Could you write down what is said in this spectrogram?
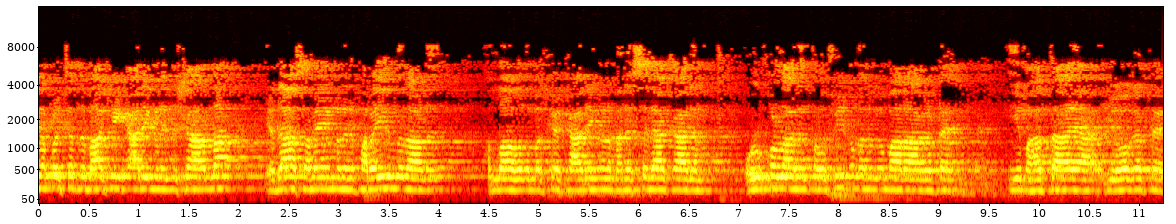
നമ്മൾ ചെന്ന് ബാക്കി കാര്യങ്ങൾ ഇൻഷാല്ല യഥാസമയങ്ങളിൽ പറയുന്നതാണ്. അള്ളാഹു നമുക്ക് കാര്യങ്ങൾ മനസ്സിലാക്കാനും ഉൾക്കൊള്ളാനും തൗഫീഖ് നൽകുമാറാകട്ടെ. ഈ മഹത്തായ യോഗത്തെ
